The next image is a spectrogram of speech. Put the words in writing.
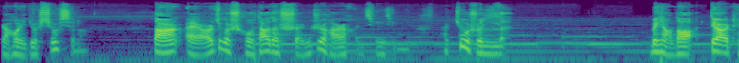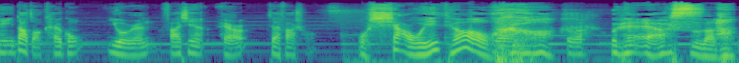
然后也就休息了。当然，L 这个时候他的神志还是很清醒的，他就是冷。没想到第二天一大早开工，有人发现 L 在发烧，我吓我一跳，我靠？我以为 L 死了。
